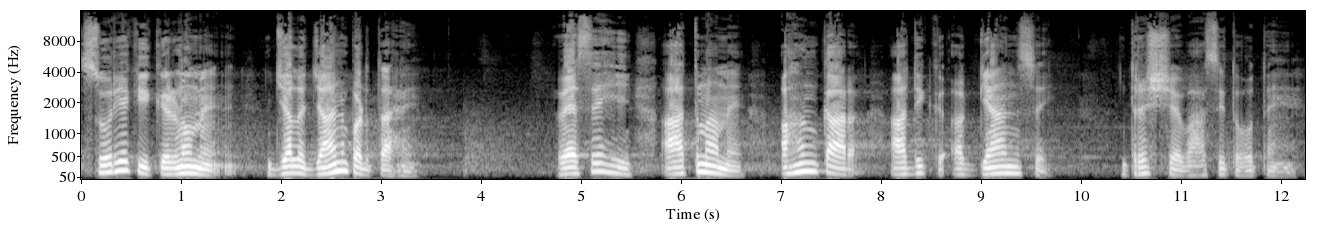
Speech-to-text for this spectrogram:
सूर्य की किरणों में जल जान पड़ता है, वैसे ही आत्मा में अहंकार आदि अज्ञान से दृश्य भाषित होते हैं।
